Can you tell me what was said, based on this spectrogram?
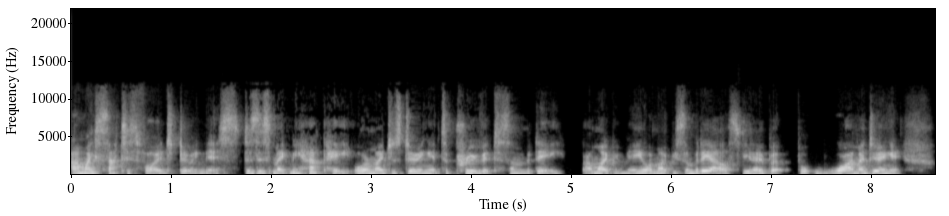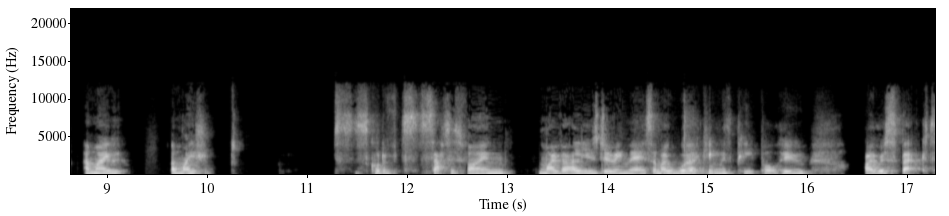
am I satisfied doing this? Does this make me happy? Or am I just doing it to prove it to somebody? That might be me or it might be somebody else, you know, but but why am I doing it? Am I am I sort of satisfying my values doing this? Am I working with people who I respect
